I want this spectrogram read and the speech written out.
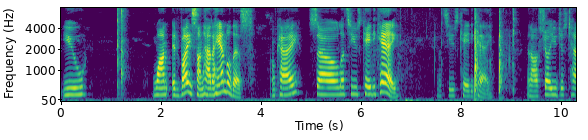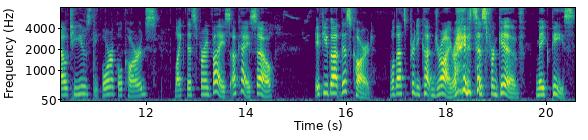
you want advice on how to handle this. Okay, so let's use KDK. Let's use KDK. And I'll show you just how to use the Oracle cards like this for advice. Okay, so if you got this card, well, that's pretty cut and dry, right? It says forgive, make peace.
